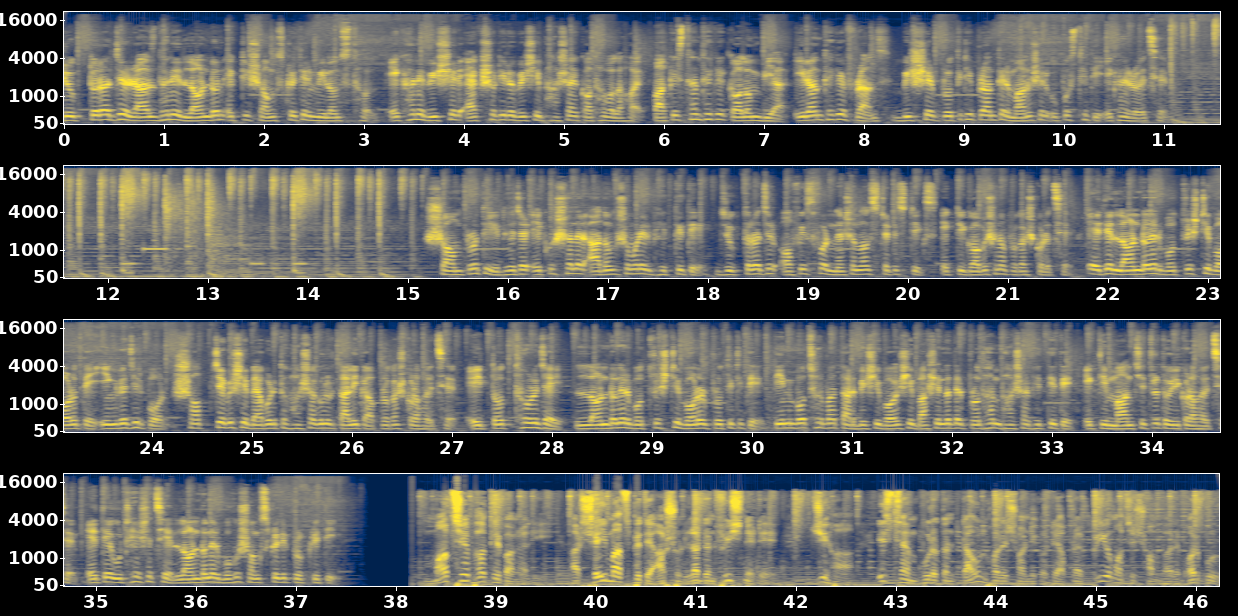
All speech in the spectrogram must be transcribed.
যুক্তরাজ্যের রাজধানী লন্ডন একটি সংস্কৃতির মিলনস্থল। এখানে বিশ্বের একশোটিরও বেশি ভাষায় কথা বলা হয়। পাকিস্তান থেকে কলম্বিয়া, ইরান থেকে ফ্রান্স, বিশ্বের প্রতিটি প্রান্তের মানুষের উপস্থিতি এখানে রয়েছে। সম্প্রতি দুই হাজার একুশ সালের আদমশুমারির ভিত্তিতে যুক্তরাজ্যের অফিস ফর ন্যাশনাল স্ট্যাটিস্টিক্স একটি গবেষণা প্রকাশ করেছে। এতে লন্ডনের বত্রিশটি বড়তে ইংরেজির পর সবচেয়ে বেশি ব্যবহৃত ভাষাগুলোর তালিকা প্রকাশ করা হয়েছে। এই তথ্য অনুযায়ী, লন্ডনের বত্রিশটি বড়র প্রতিটিতে তিন বছর বা তার বেশি বয়সী বাসিন্দাদের প্রধান ভাষার ভিত্তিতে একটি মানচিত্র তৈরি করা হয়েছে। এতে উঠে এসেছে লন্ডনের বহু সংস্কৃতির প্রকৃতি। মাছে ভাতে বাঙালি। আর সেই মাছ পেতে আসুন লন্ডন ফিশ নেটে জি হ্যাঁ ইস্টহ্যাম পুরাতন টাউন হলের সন্নিকটে আপনার প্রিয় মাছের সম্ভারে ভরপুর।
